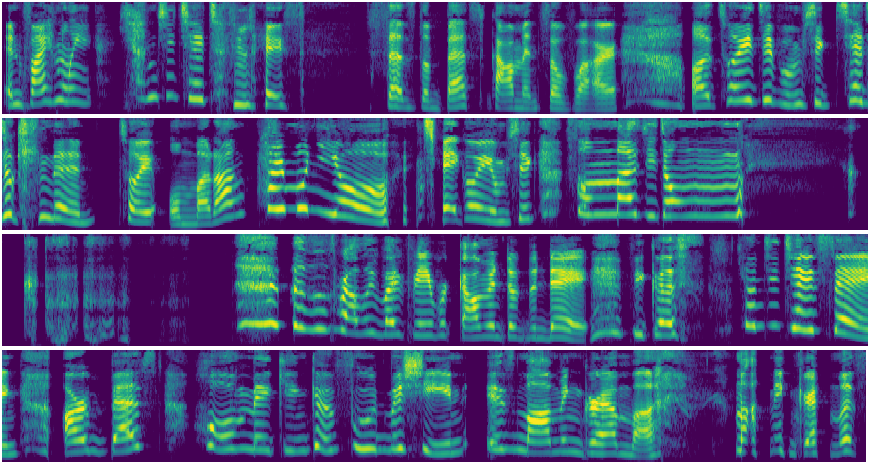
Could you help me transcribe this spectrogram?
And finally, 현지 제천레 says the best comment so far. 어, 저희 집 음식 제조기는 저희 엄마랑 할머니요. 최고의 음식 손맛이종. this is probably my favorite comment of the day because Hyunji Che is saying our best homemaking food machine is mom and grandma. mom and grandma's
